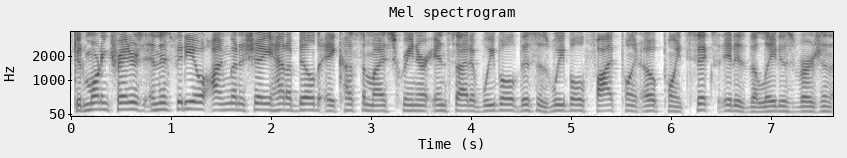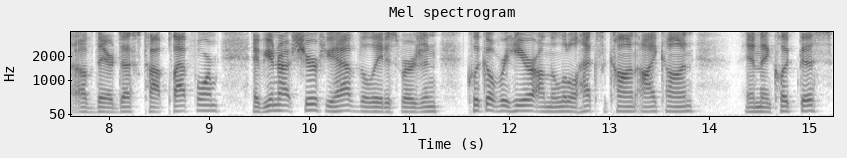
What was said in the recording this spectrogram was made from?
Good morning traders. In this video, I'm going to show you how to build a customized screener inside of Webull. This is Webull 5.0.6. It is the latest version of their desktop platform. If you're not sure if you have the latest version, click over here on the little hexagon icon and then click this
